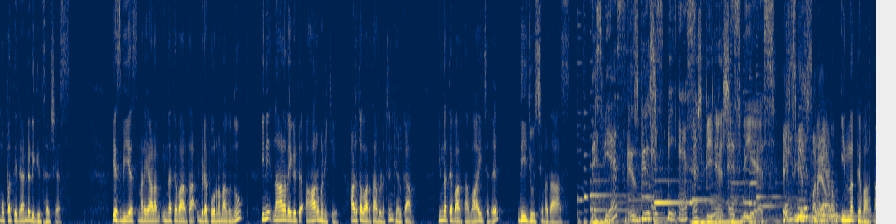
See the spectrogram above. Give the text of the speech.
മുപ്പത്തിരണ്ട് degree Celsius. S B S Malayalam ഇന്നത്തെ വാർത്ത ഇവിടെ പൂർണമാകുന്നു. ഇനി നാളെ വൈകിട്ട് ആറു മണിക്ക് അടുത്ത വാർത്താ ബുള്ളറ്റിൻ കേൾക്കാം. ഇന്നത്തെ വാർത്ത വായിച്ചത് ദിജു ശിവദാസ്. ഇന്നത്തെ വാർത്ത.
